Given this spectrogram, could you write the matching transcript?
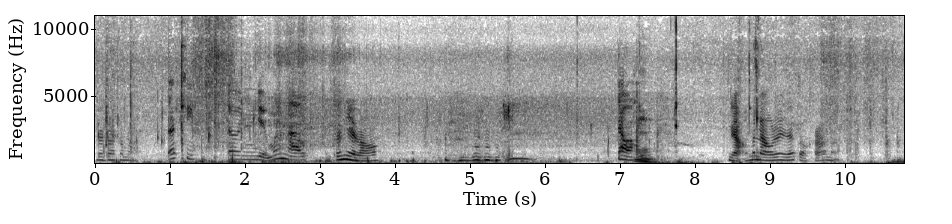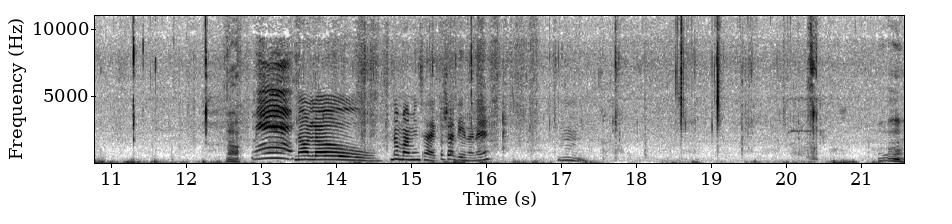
đây đây cho mà vậy mới nợ có nhà lọ. To nhỏ mới nâu đấy nó to cá mà. Nó nó lâu nó mà mình xài có ra tiền rồi nè. Ừ. Mm.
